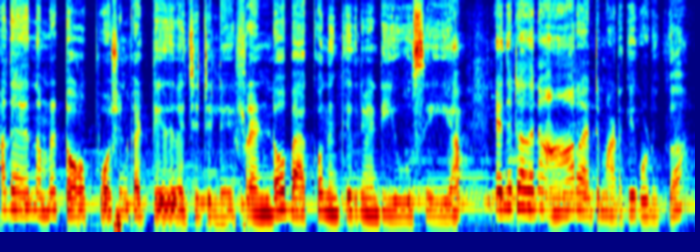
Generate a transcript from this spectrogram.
അതായത് നമ്മൾ ടോപ്പ് പോർഷൻ കട്ട് ചെയ്ത് വെച്ചിട്ടില്ലേ ഫ്രണ്ടോ ബാക്കോ നിങ്ങൾക്ക് ഇതിന് വേണ്ടി യൂസ് ചെയ്യാം. എന്നിട്ട് അതിനെ ആറായിട്ട് മടക്കി കൊടുക്കുക.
